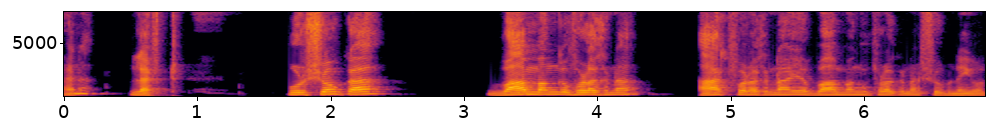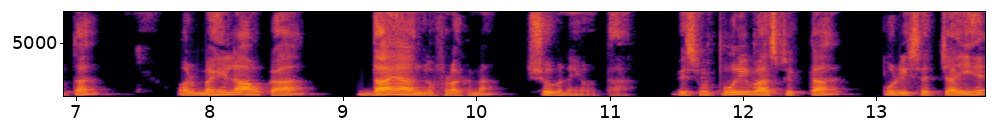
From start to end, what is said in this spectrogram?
है ना? लेफ़्ट। पुरुषों का वाम अंग फड़कना, आँख फड़कना या वाम अंग फड़कना शुभ नहीं होता है, और महिलाओं का दाया अंग फड़कना शुभ नहीं होता इसमें पूरी वास्तविकता, पूरी सच्चाई है।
